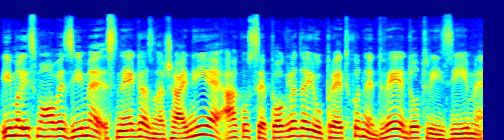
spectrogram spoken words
Imali smo ove zime snega značajnije ako se pogledaju prethodne dve do tri zime.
